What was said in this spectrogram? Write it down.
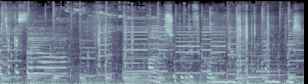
도착했어요. Ah, super difficult, know, here. Finding a place.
